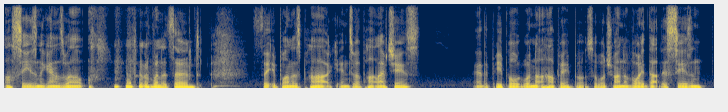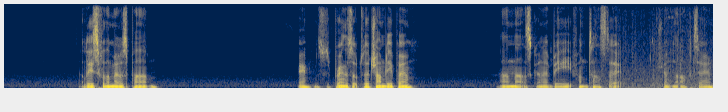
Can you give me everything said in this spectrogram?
last season again as well. when I turned City Planners Park into a park life cheese. Yeah, the people were not happy, but so we'll try and avoid that this season. At least for the most part. Okay, let's just bring this up to the tram depot. And that's going to be fantastic. Trim that off too.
